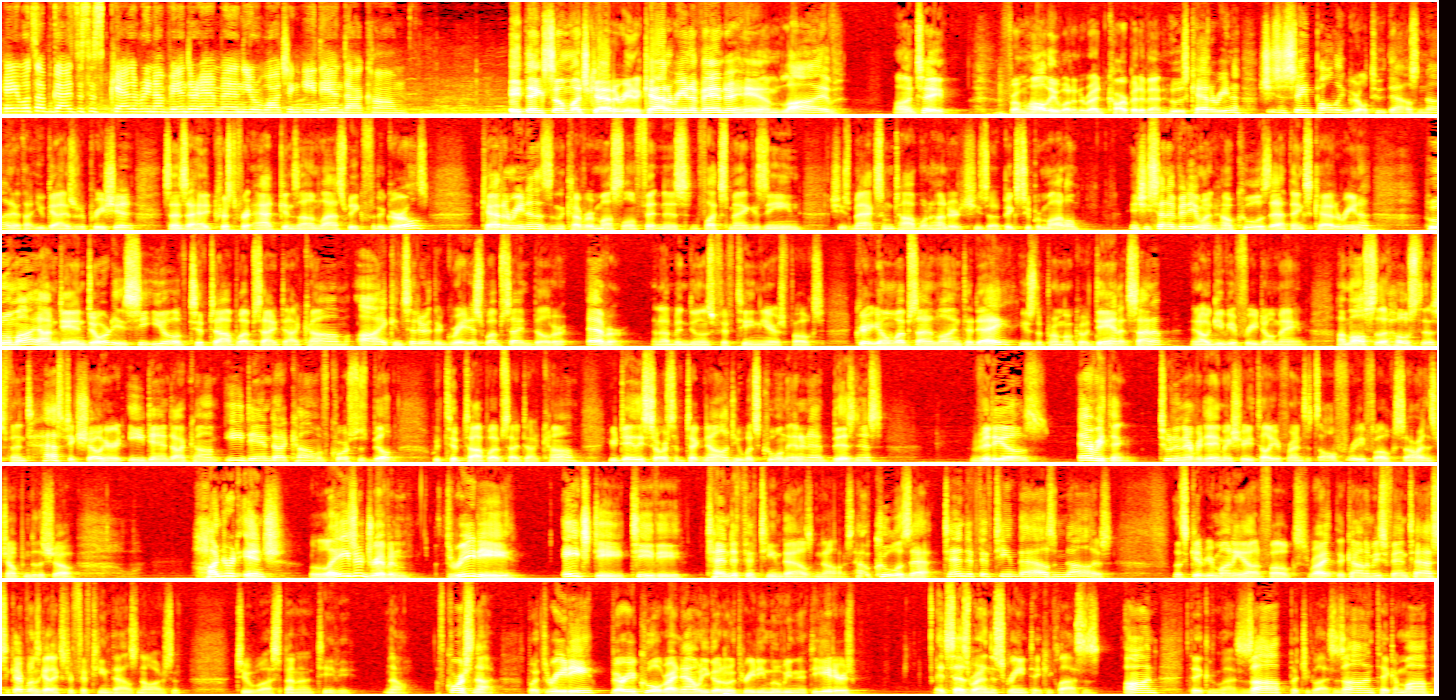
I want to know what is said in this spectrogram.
Hey, what's up, guys? This is Katarina Vanderham, and you're watching edan.com. Hey, thanks so much, Katarina. Katarina Vanderham, live on tape from Hollywood at a red carpet event. Who's Katarina? She's a St. Pauli girl, 2009. I thought you guys would appreciate it since I had Christopher Atkins on last week for the girls. Katarina is in the cover of Muscle and Fitness and Flex Magazine. She's Maxim Top 100. She's a big supermodel. And she sent a video in. How cool is that? Thanks, Katarina. Who am I? I'm Dan Doherty, the CEO of TipTopWebsite.com. I consider it the greatest website builder ever. And I've been doing this 15 years, folks. Create your own website online today. Use the promo code Dan at signup, and I'll give you a free domain. I'm also the host of this fantastic show here at edan.com. edan.com, of course, was built with tiptopwebsite.com, your daily source of technology, what's cool on the internet, business, videos, everything. Tune in every day. Make sure you tell your friends. It's all free, folks. All right, let's jump into the show. 100 inch, laser driven, 3D, HD TV, 10 to $15,000. How cool is that? 10 to $15,000. Let's get your money out, folks, right? The economy's fantastic. Everyone's got an extra $15,000 to, to uh, spend on a TV. No, of course not. But 3D, very cool. Right now, when you go to a 3D movie in the theaters, it says right on the screen, take your glasses on, take your glasses off, put your glasses on, take them off.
